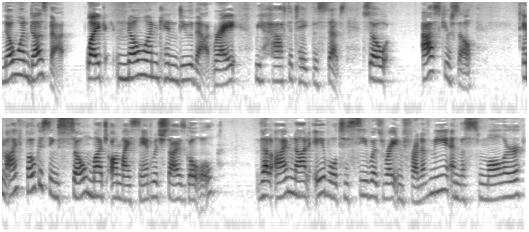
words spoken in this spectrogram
No one does that. Like, no one can do that, right? We have to take the steps. So ask yourself Am I focusing so much on my sandwich size goal that I'm not able to see what's right in front of me and the smaller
